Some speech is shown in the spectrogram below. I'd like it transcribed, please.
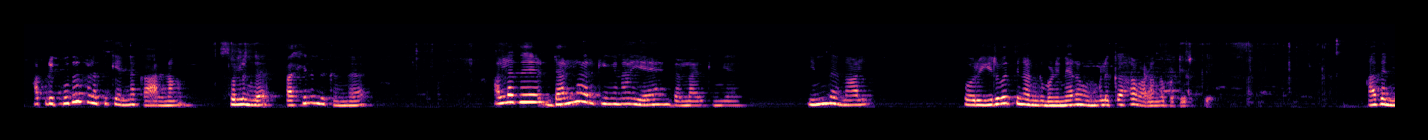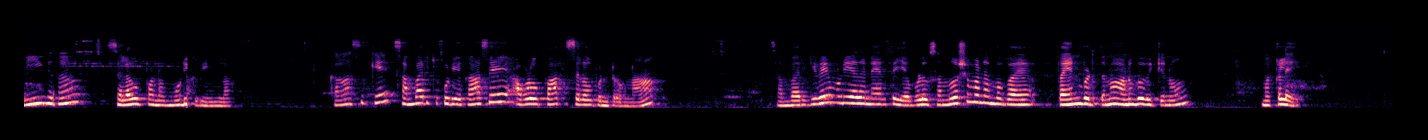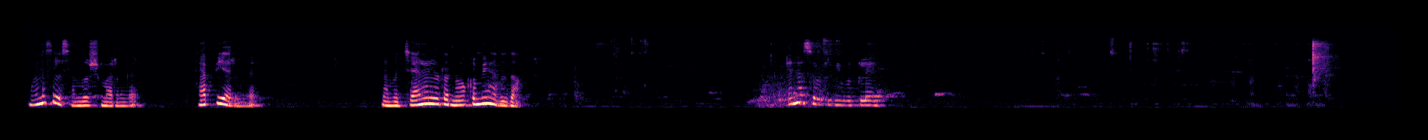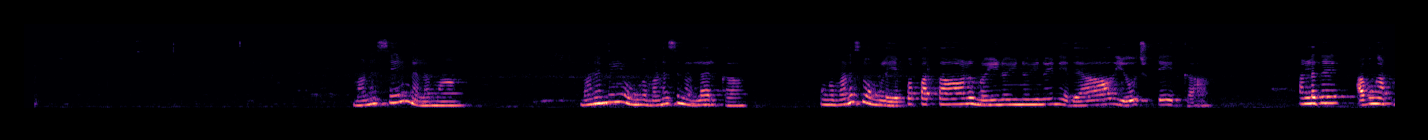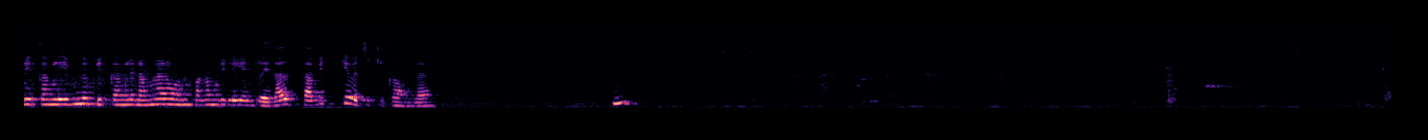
அப்படி குதூகலத்துக்கு என்ன காரணம்? சொல்லுங்கள் பகிர்ந்துக்கங்க. அல்லது டல்லாக இருக்கீங்கன்னா ஏன் டல்லாக இருக்கீங்க? இந்த நாள் ஒரு இருபத்தி நான்கு மணி நேரம் உங்களுக்காக வழங்கப்பட்டிருக்கு. அதை நீங்கள் தான் செலவு பண்ண முடிக்குவீங்களா காசுக்கே சம்பாதிக்கக்கூடிய காசே அவ்வளோ பார்த்து செலவு பண்ணுறோம்னா சம்பாதிக்கவே முடியாத நேரத்தை எவ்வளோ சந்தோஷமாக நம்ம பய பயன்படுத்தணும் அனுபவிக்கணும்? மக்களே மனசில் சந்தோஷமாக இருங்க. ஹாப்பியாக இருங்க. நம்ம சேனலோட நோக்கமே அதுதான். என்ன சொல்கிறீங்க மக்களே? மனசே நலமா? மனமே உங்கள் மனசு நல்லா இருக்கா? உங்கள் மனசு உங்களை எப்போ பார்த்தாலும் நொய் நொய் நொய் நொய்னு எதையாவது யோசிச்சுட்டே இருக்கா? அல்லது அவங்க அப்படி இருக்காங்களே இவங்க இப்படி இருக்காங்களே நம்மளால ஒன்றும் பண்ண முடியல என்று ஏதாவது தவிக்க வச்சுட்டு இருக்கா அவங்கள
